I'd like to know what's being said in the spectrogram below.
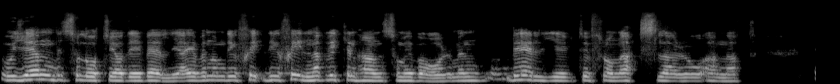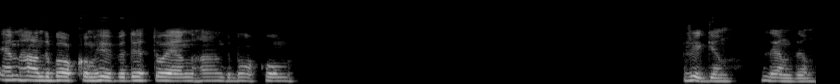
Och igen så låter jag dig välja, även om det är, det är skillnad vilken hand som är var, men välj utifrån axlar och annat. En hand bakom huvudet och en hand bakom ryggen, länden.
